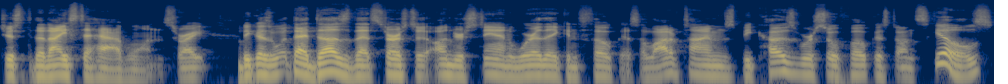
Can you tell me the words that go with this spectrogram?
just the nice to have ones, right? Because what that does, that starts to understand where they can focus. A lot of times, because we're so focused on skills,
